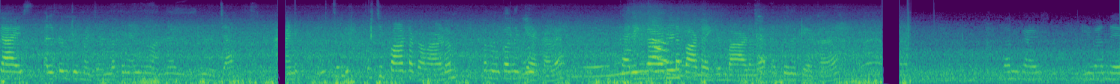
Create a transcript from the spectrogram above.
Guys welcome to my channel അപ്പോൾ ഞാൻ ഇന്ന് വന്നതെന്ന് വെച്ചാൽ ഇച്ചിരി കുറച്ച് പാട്ടൊക്കെ പാടും അപ്പം നമുക്കൊന്ന് കേൾക്കാവേ. കരിങ്കാടിയുടെ പാട്ടായിരിക്കും പാടുക. ഒക്കെ ഒന്ന് കേൾക്കാവേ. അപ്പം ഗായ്സ് ഇവന്റെ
